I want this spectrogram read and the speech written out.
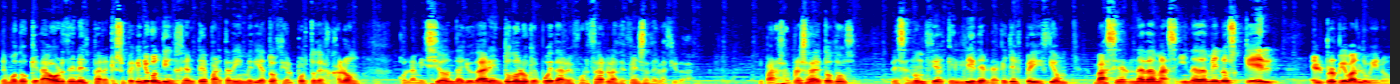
de modo que da órdenes para que su pequeño contingente parta de inmediato hacia el puerto de Ascalón, con la misión de ayudar en todo lo que pueda a reforzar las defensas de la ciudad. Y para sorpresa de todos, les anuncia que el líder de aquella expedición va a ser nada más y nada menos que él, el propio Balduino.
